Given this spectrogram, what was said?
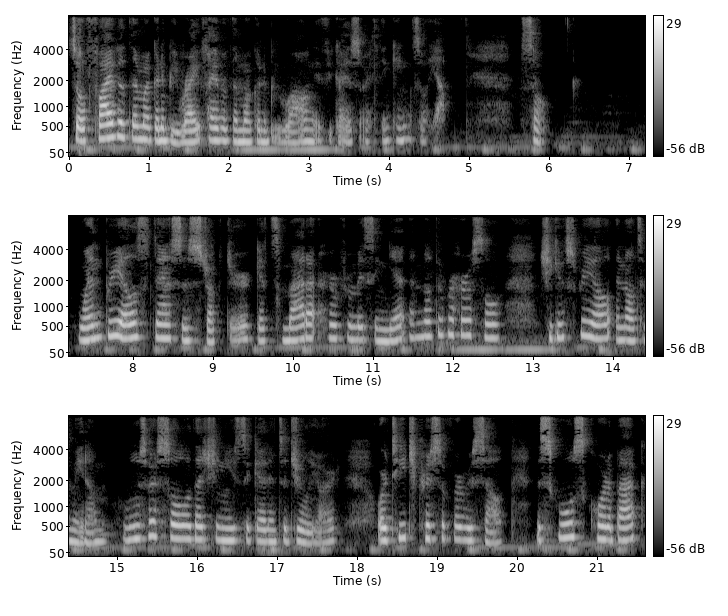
So five of them are to be right, five of them are to be wrong if you guys are thinking. So yeah. So when Brielle's dance instructor gets mad at her for missing yet another rehearsal, she gives Brielle an ultimatum lose her soul that she needs to get into Juilliard, or teach Christopher Roussel, the school's quarterback,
